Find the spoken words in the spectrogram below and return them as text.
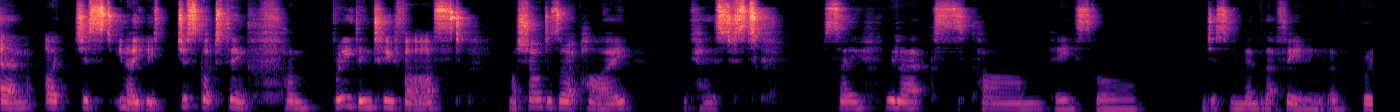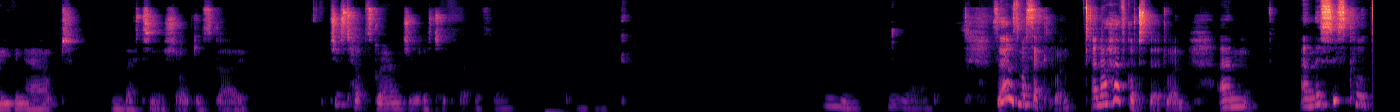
um I just you know, you just got to think, I'm breathing too fast, my shoulders are up high. Okay, it's just say relax, calm, peaceful, just remember that feeling of breathing out and letting your shoulders go. It just helps ground you a little bit as well. Hmm, yeah. So that was my second one, and I have got a third one. Um, and this is called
